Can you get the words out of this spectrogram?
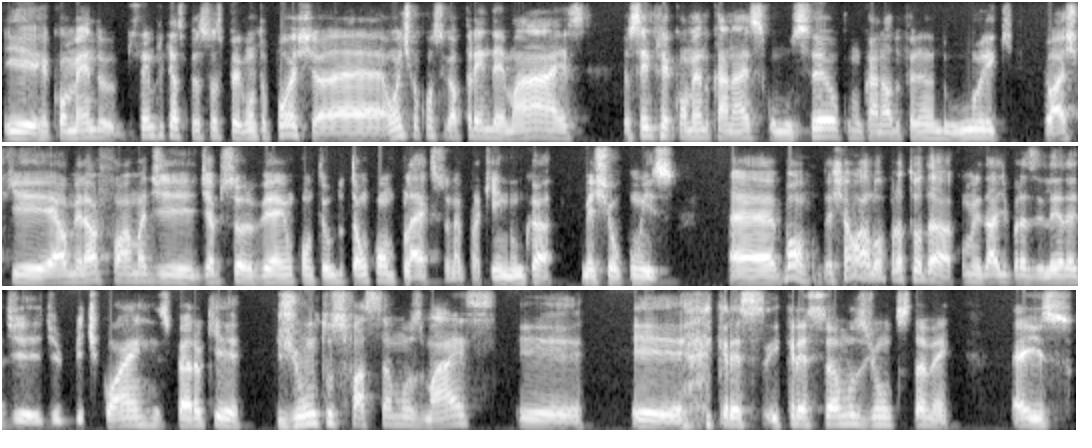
E recomendo, sempre que as pessoas perguntam, poxa, é, onde eu consigo aprender mais? Eu sempre recomendo canais como o seu, como o canal do Fernando Uric. Eu acho que é a melhor forma de, de absorver um conteúdo tão complexo, né, para quem nunca mexeu com isso. É, bom, deixar um alô para toda a comunidade brasileira de, de Bitcoin. Espero que juntos façamos mais e, e, cres, e cresçamos juntos também. É isso.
